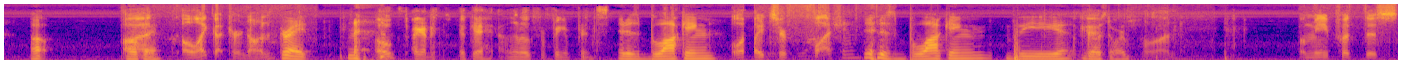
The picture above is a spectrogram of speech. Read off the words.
oh, okay. Uh, a light got turned on. great. Oh, I gotta. Okay, I'm gonna look for fingerprints. it is blocking. Lights are flashing. It is blocking the ghost orb. Hold on. Let me put this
